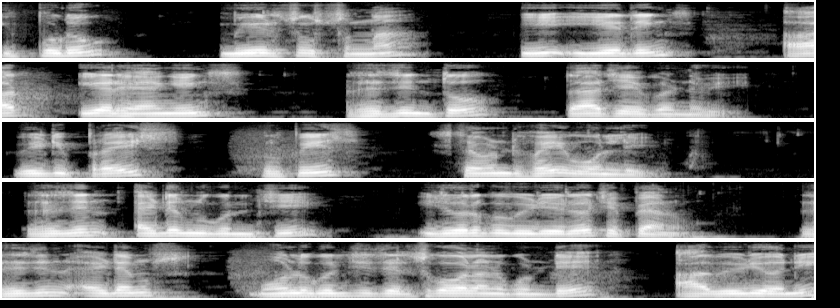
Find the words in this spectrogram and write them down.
ఇప్పుడు మీరు చూస్తున్న ఈ ఇయర్ రింగ్స్ ఆర్ ఇయర్ హ్యాంగింగ్స్ రెజిన్తో తయారు చేయబడినవి. వీటి price rupees seventy five only. Resin items గురించి ఇదివరకు వీడియోలో చెప్పాను. రెజిన్ ఐటమ్స్ మోల్డ్ గురించి తెలుసుకోవాలనుకుంటే ఆ వీడియోని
